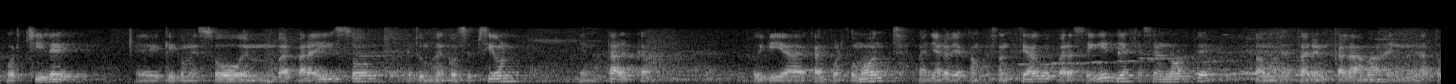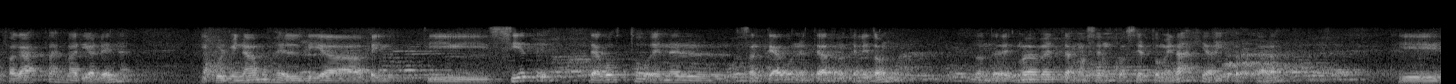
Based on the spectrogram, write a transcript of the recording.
por Chile eh, que comenzó en Valparaíso, estuvimos en Concepción, en Talca, hoy día acá en Puerto Montt, mañana viajamos a Santiago para seguir viaje hacia el norte, vamos a estar en Calama, en Antofagasta, en María Elena, y culminamos el día 27 de agosto en el Santiago, en el Teatro Teletón, donde nuevamente vamos a hacer un concierto homenaje a Víctor Jara y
